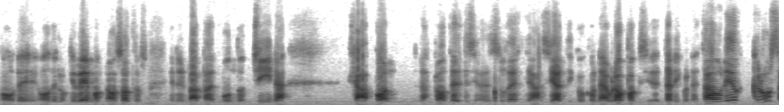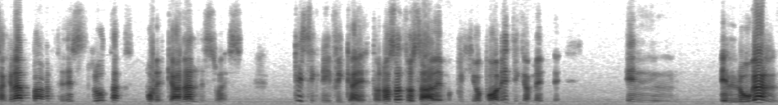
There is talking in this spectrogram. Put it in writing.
o de, o de lo que vemos nosotros en el mapa del mundo, China, Japón, las potencias del sudeste asiático con Europa occidental y con Estados Unidos, cruza gran parte de esa ruta por el canal de Suez. ¿Qué significa esto? Nosotros sabemos que geopolíticamente el, el lugar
